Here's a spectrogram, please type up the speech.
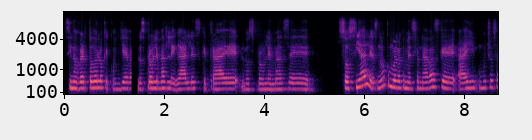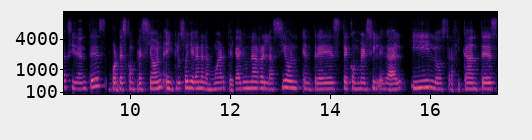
sino ver todo lo que conlleva, los problemas legales que trae, los problemas de sociales, ¿no? Como lo que mencionabas, que hay muchos accidentes por descompresión e incluso llegan a la muerte. Hay una relación entre este comercio ilegal y los traficantes,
